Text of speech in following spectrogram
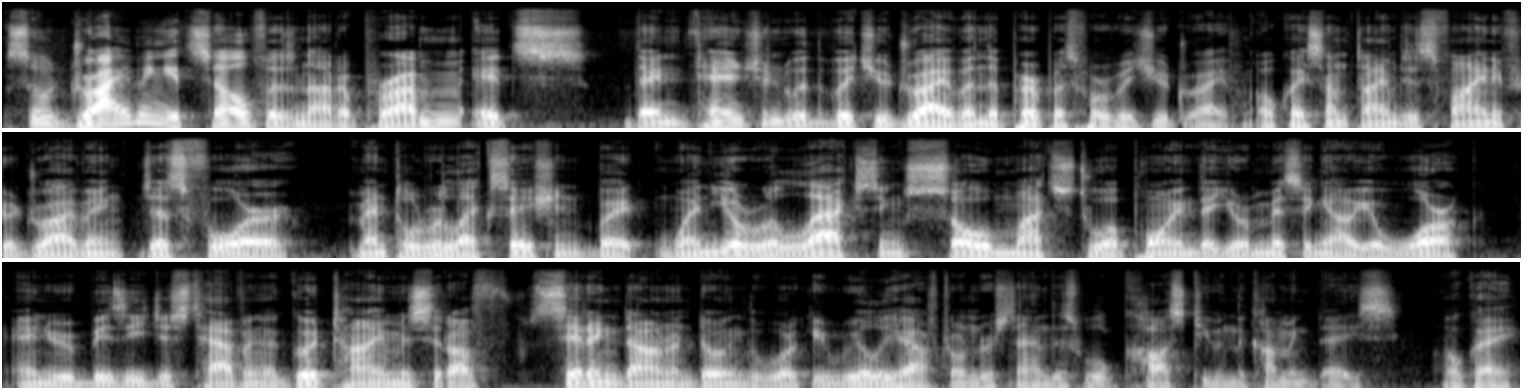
so driving itself is not a problem. It's the intention with which you drive and the purpose for which you drive. Okay, sometimes it's fine if you're driving just for mental relaxation, but when you're relaxing so much to a point that you're missing out your work and you're busy just having a good time instead of sitting down and doing the work, you really have to understand this will cost you in the coming days. Okay,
